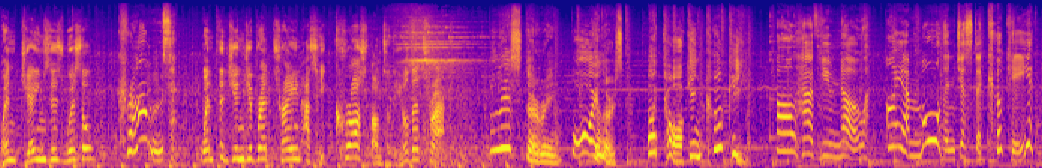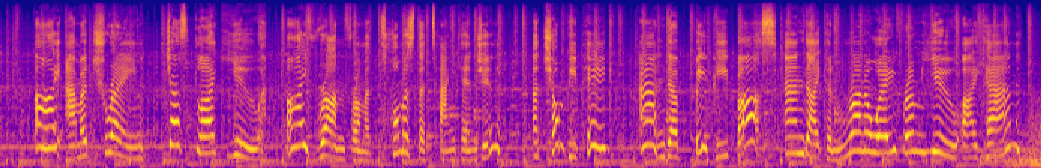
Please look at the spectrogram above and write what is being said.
Went James's whistle. Crumbs! Went the gingerbread train as he crossed onto the other track. Blistering boilers! A talking cookie! I'll have you know, I am more than just a cookie. I am a train, just like you. I've run from a Thomas the Tank Engine, a Chompy Pig, and a beepy bus. And I can run away from you, I can.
